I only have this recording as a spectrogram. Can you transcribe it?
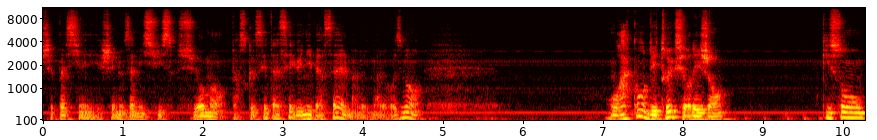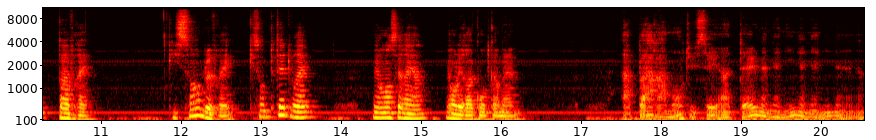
Je ne sais pas si chez nos amis suisses, sûrement, parce que c'est assez universel, malheureusement on raconte des trucs sur les gens qui sont pas vrais, qui semblent vrais, qui sont peut-être vrais, mais on n'en sait rien, mais on les raconte quand même. Apparemment, tu sais, un tel, nanani, nanani, nanana.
